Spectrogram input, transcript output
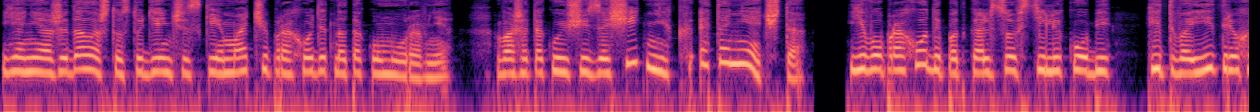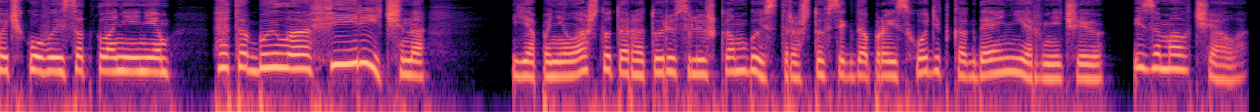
Я не ожидала, что студенческие матчи проходят на таком уровне. Ваш атакующий защитник — это нечто. Его проходы под кольцо в стиле Коби и твои трехочковые с отклонением — это было феерично». Я поняла, что тараторю слишком быстро, что всегда происходит, когда я нервничаю, и замолчала.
